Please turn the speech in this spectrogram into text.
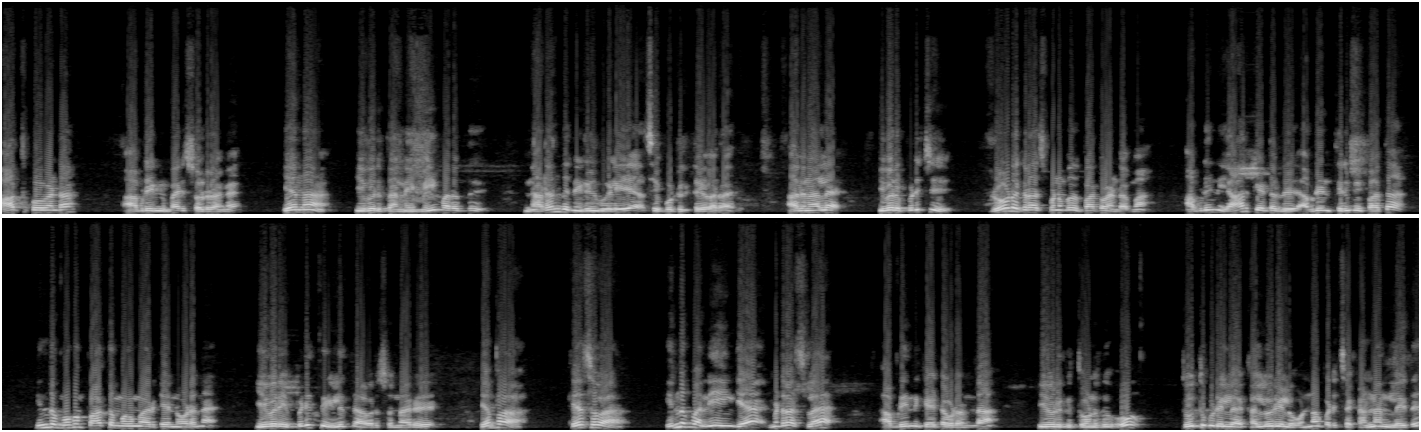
பார்த்து போக வேண்டாம்? அப்படிங்கிற மாதிரி சொல்றாங்க. ஏன்னா இவர் தன்னை மெய் மறந்து நடந்த நிகழ்வுகளையே அசை போட்டுக்கிட்டே வர்றாரு. அதனால இவரை பிடிச்சு ரோடை கிராஸ் பண்ணும்போது பார்க்க வேண்டாமா? அப்படின்னு யார் கேட்டது அப்படின்னு திரும்பி பார்த்தா இந்த முகம் பார்த்த முகமா இருக்கேன்னு உடனே இவரை பிடித்து இழுத்து அவர் சொன்னாரு ஏப்பா கேசவா என்னப்பா நீ இங்க மெட்ராஸ்ல? அப்படின்னு கேட்ட உடனே தான் இவருக்கு தோணுது ஓ தூத்துக்குடியில கல்லூரியில ஒன்னா படிச்ச கண்ணன்ல இது?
